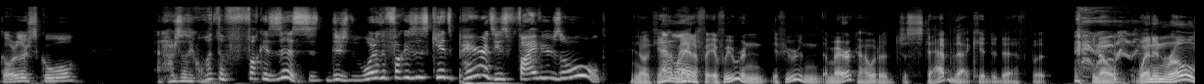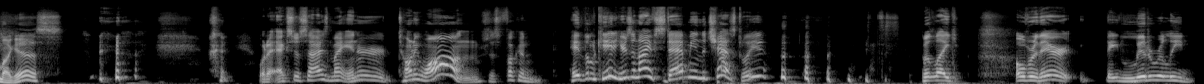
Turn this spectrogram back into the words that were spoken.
go to their school. And I was like, what the fuck is this? There's what the fuck is this kid's parents? He's five years old. You're like, yeah, And, man. like- if if we were in if you were in America, I would have just stabbed that kid to death. But you know, when in Rome, I guess. Would have exercised my inner Tony Wong. Just fucking, hey, little kid, here's a knife. Stab me in the chest, will you? but like over there, they literally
